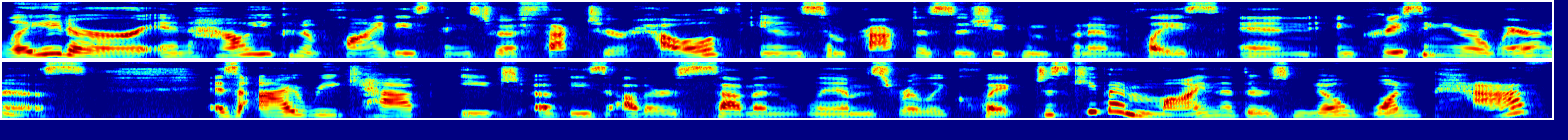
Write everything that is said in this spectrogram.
later and how you can apply these things to affect your health and some practices you can put in place in increasing your awareness. As I recap each of these other seven limbs really quick, just keep in mind that there's no one path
